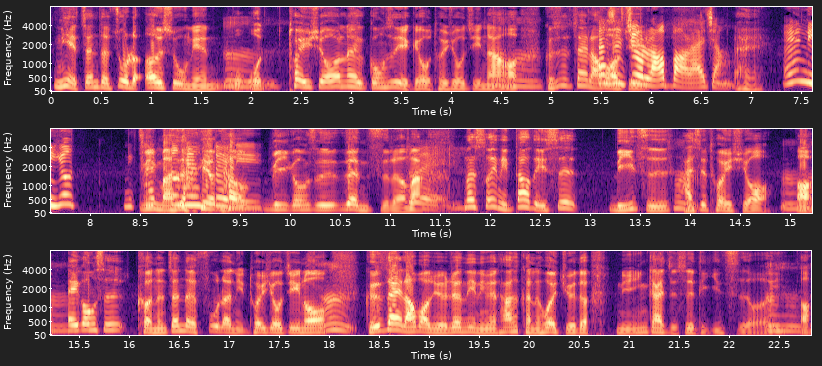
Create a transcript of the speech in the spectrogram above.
你也真的做了二十五年，嗯、我我退休，那个公司也给我退休金啊，哦、嗯，可是，在劳保，但是就劳保来讲，哎。哎，你又你你马上又到 B 公司任职了嘛？对，那所以你到底是离职还是退休、嗯、哦？A 公司可能真的付了你退休金哦，嗯、可是，在劳保局的认定里面，他可能会觉得你应该只是离职而已、嗯、哦，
